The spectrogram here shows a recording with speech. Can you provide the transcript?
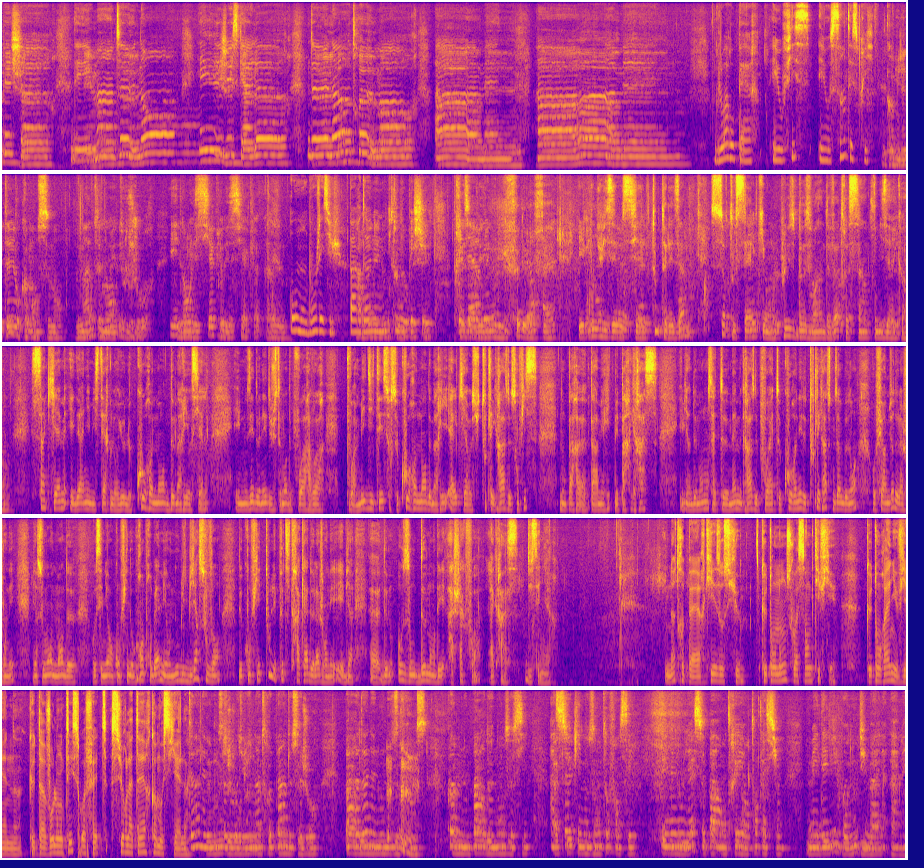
pécheurs, dès maintenant et jusqu'à l'heure de notre mort. Amen. Amen. Gloire au Père et au Fils et au Saint-Esprit. Comme il était au commencement, maintenant et toujours, et dans les siècles des siècles. Amen. Ô mon bon Jésus, pardonne-nous tous nos péchés, Préservez-nous du feu de l'enfer et conduisez au ciel toutes les âmes, surtout celles qui ont le plus besoin de votre sainte miséricorde. Cinquième et dernier mystère glorieux, le couronnement de Marie au ciel. Et il nous est donné de, justement de pouvoir avoir pouvoir méditer sur ce couronnement de Marie, elle qui a reçu toutes les grâces de son Fils, non par, euh, par mérite, mais par grâce. Eh bien, demandons cette même grâce de pouvoir être couronné de toutes les grâces que nous avons besoin au fur et à mesure de la journée. Bien souvent, on demande au Seigneur, on confie nos grands problèmes, et on oublie bien souvent de confier tous les petits tracas de la journée. Eh bien, euh, osons demander à chaque fois la grâce du Seigneur. Notre Père qui es aux cieux, que ton nom soit sanctifié, que ton règne vienne, que ta volonté soit faite sur la terre comme au ciel. Donne-nous aujourd'hui notre pain de ce jour. Pardonne-nous nos offenses, comme nous pardonnons aussi à ceux qui nous ont offensés. Et ne nous laisse pas entrer en tentation, mais délivre-nous du mal. Amen.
